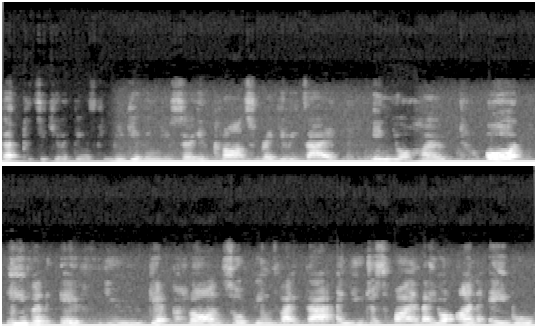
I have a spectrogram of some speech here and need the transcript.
that particular things can be given you. So, if plants regularly die in your home, or even if you get plants or things like that and you just find that you're unable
